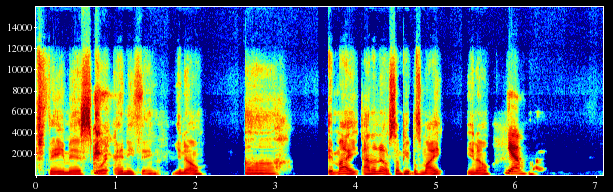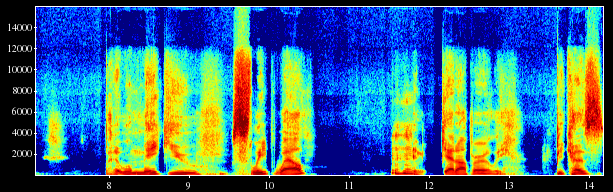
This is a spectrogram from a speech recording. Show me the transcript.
famous or anything, you know? Uh it might, I don't know. Some people's might, you know, yeah but it will make you sleep well Mhm. and get up early because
